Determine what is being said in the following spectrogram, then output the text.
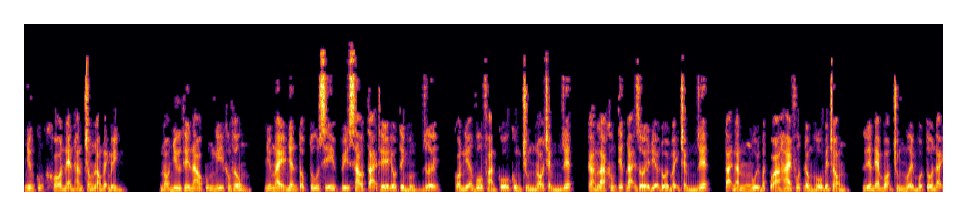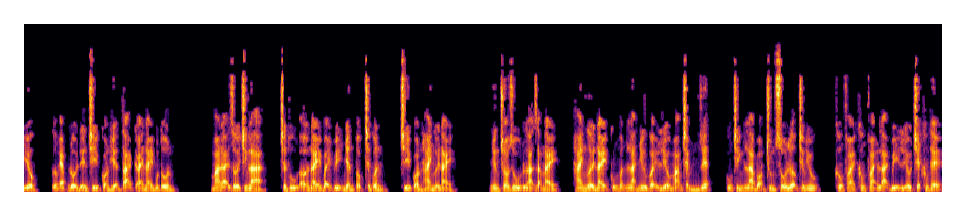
nhưng cũng khó nén hắn trong lòng lạnh mình nó như thế nào cũng nghĩ không thông, những này nhân tộc tu sĩ vì sao tại thế yếu tình huống dưới, còn nghĩa vô phản cố cùng chúng nó chém giết, càng là không tiếp đại giới địa đổi mệnh chém giết, tại ngắn ngủi bất quá hai phút đồng hồ bên trong, liền đem bọn chúng mười một tôn đại yêu, cưỡng ép đổi đến chỉ còn hiện tại cái này bốn tôn. Mà đại giới chính là, trấn thủ ở này bảy vị nhân tộc chân quân, chỉ còn hai người này. Nhưng cho dù là dạng này, hai người này cũng vẫn là như vậy liều mạng chém giết, cũng chính là bọn chúng số lượng chiếm ưu, không phải không phải lại bị liều chết không thể.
